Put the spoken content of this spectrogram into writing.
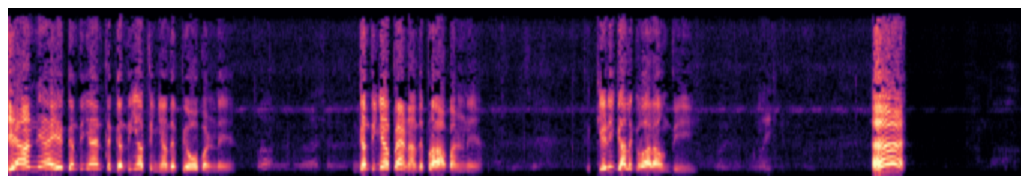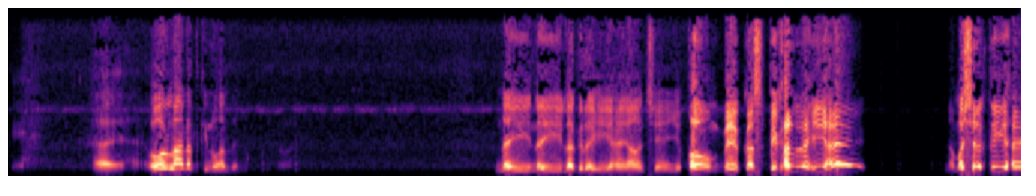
جی آنے یہ گندیاں تے گندیاں تیاں دے پیو بننے گندیاں بھنوں دے برا بننے کیڑی گل گوارا ہوں ہاں؟ اور لانت کنو آدھے نئی نئی لگ رہی ہیں آنچیں، یہ قوم بے کس پگھل رہی ہے۔ نہ مشرقی ہے،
